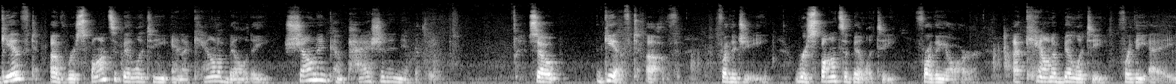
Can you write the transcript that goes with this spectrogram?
Gift of responsibility and accountability shown in compassion and empathy. So, gift of for the G, responsibility for the R, accountability for the A,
